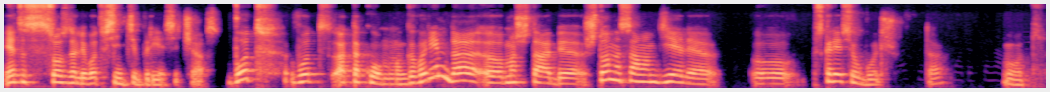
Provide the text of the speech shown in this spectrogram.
И это создали вот в сентябре сейчас. Вот, вот о таком мы говорим, да, э, масштабе. Что на самом деле, э, скорее всего, больше, да, вот.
